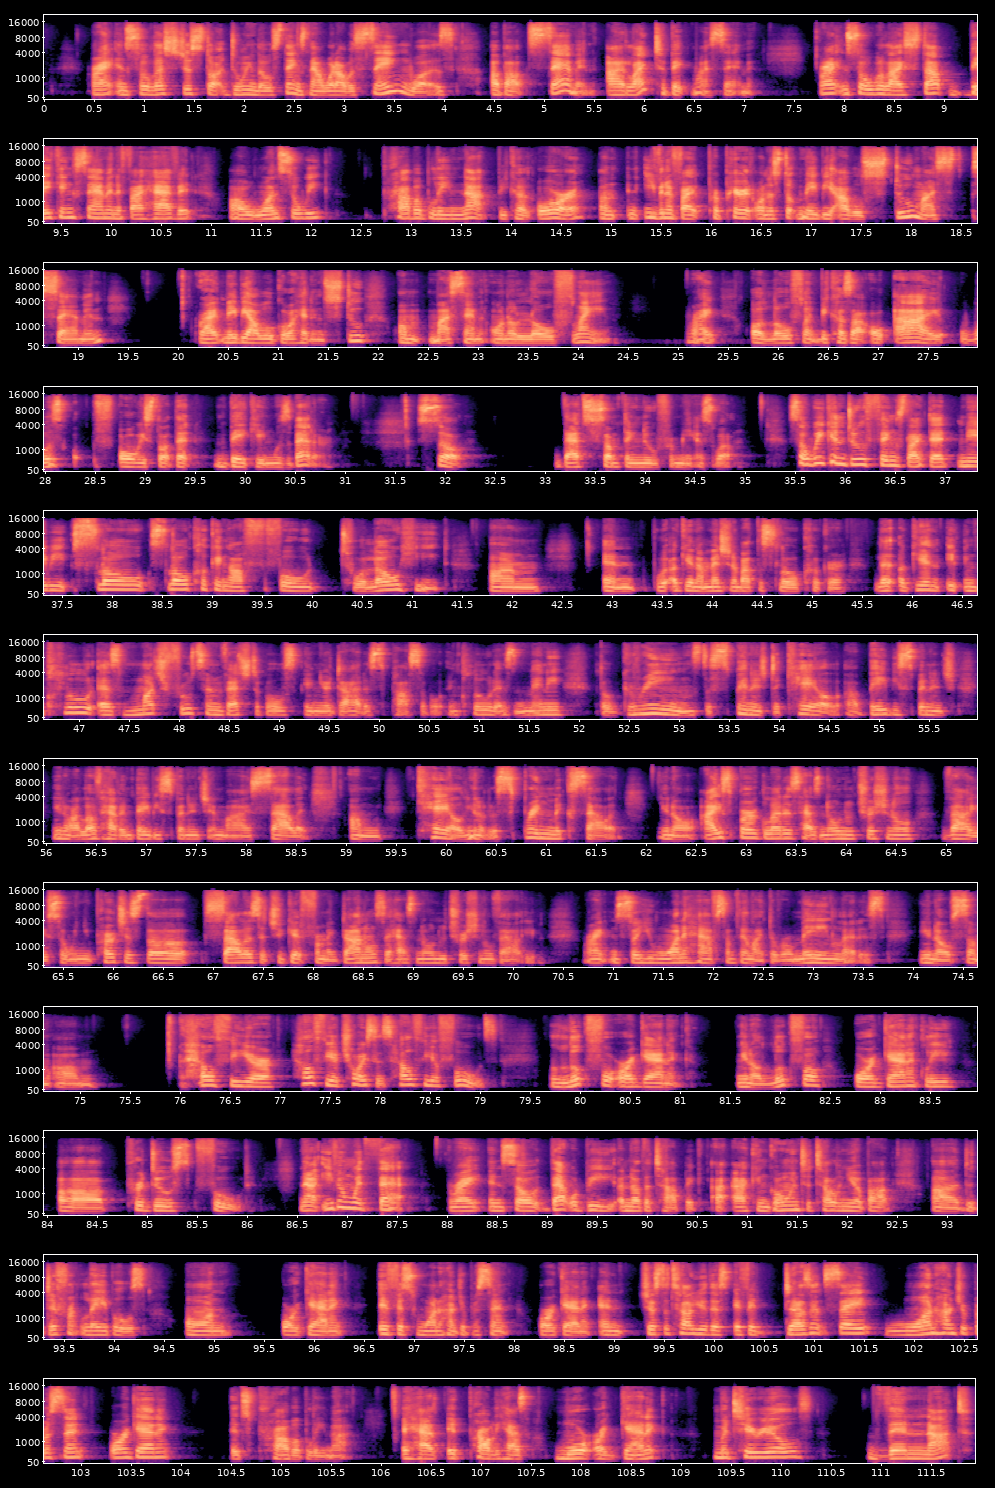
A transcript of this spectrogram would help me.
Right. And so let's just start doing those things. Now, what I was saying was about salmon. I like to bake my salmon. Right. And so will I stop baking salmon if I have it uh, once a week? Probably not because, or um, even if I prepare it on a stove, maybe I will stew my salmon, right? Maybe I will go ahead and stew on my salmon on a low flame, right? Or low flame because I, I was always thought that baking was better. So that's something new for me as well. So we can do things like that, maybe slow, slow cooking off food to a low heat. Um, and again, I mentioned about the slow cooker. Let again include as much fruits and vegetables in your diet as possible. Include as many the greens, the spinach, the kale, uh, baby spinach. You know, I love having baby spinach in my salad. Um, kale, you know, the spring mix salad. You know, iceberg lettuce has no nutritional value. So when you purchase the salads that you get from McDonald's, it has no nutritional value right? And so you want to have something like the romaine lettuce, you know, some um, healthier, healthier choices, healthier foods. Look for organic, you know, look for organically uh, produced food. Now, even with that, right? And so that would be another topic. I, I can go into telling you about uh, the different labels on organic if it's 100% organic. And just to tell you this, if it doesn't say 100% organic, it's probably not. It has, it probably has more organic materials than not.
